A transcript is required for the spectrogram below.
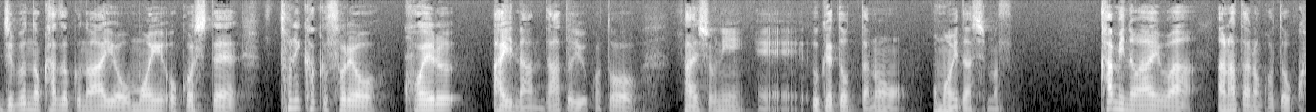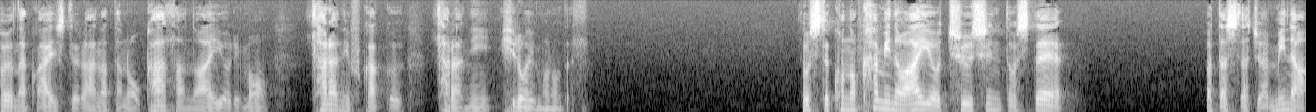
自分の家族の愛を思い起こしてとにかくそれを超える愛なんだということを最初に、えー、受け取ったのを思い出します。神の愛はあなたのことをこよなく愛しているあなたのお母さんの愛よりもさらに深くさらに広いものです。そしてこの神の愛を中心として私たちは皆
